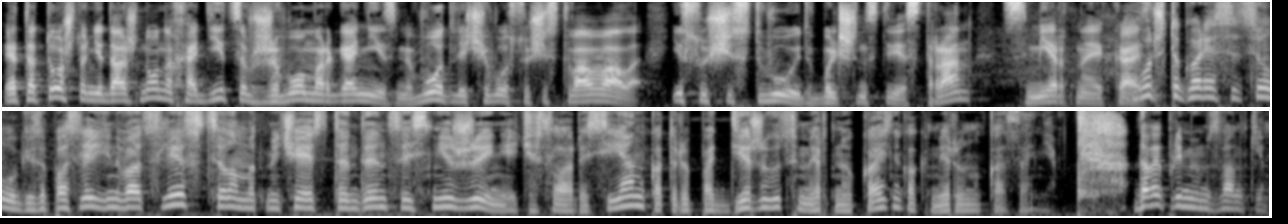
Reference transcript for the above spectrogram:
Это то, что не должно находиться в живом организме. Вот для чего существовало и существует в большинстве стран смертная казнь. Вот что говорят социологи. За последние 20 лет в целом отмечается тенденция снижения числа россиян, которые поддерживают смертную казнь как меру наказания. Давай примем звонки.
